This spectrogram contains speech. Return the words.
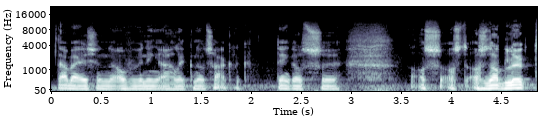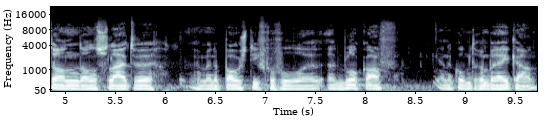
daarbij is een overwinning eigenlijk noodzakelijk. Denk als, als, als, als dat lukt, dan, dan sluiten we met een positief gevoel het blok af. En dan komt er een break aan.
